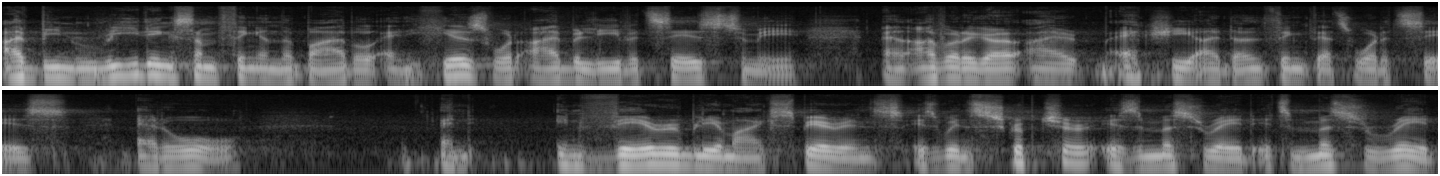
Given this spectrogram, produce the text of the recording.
I've been reading something in the Bible and here's what I believe it says to me. And I've got to go, I actually I don't think that's what it says at all. And invariably in my experience is when scripture is misread, it's misread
